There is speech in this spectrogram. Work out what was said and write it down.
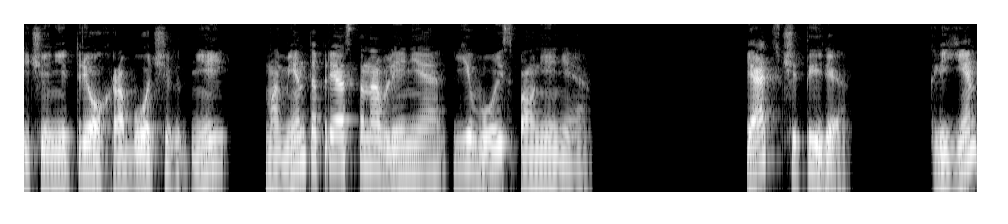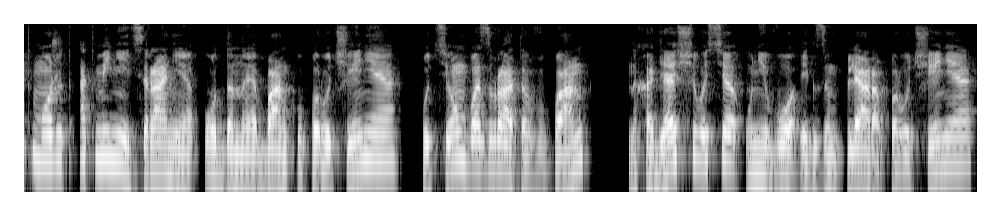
течение трех рабочих дней с момента приостановления его исполнения. 5.4. Клиент может отменить ранее отданное банку поручение путем возврата в банк находящегося у него экземпляра поручения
